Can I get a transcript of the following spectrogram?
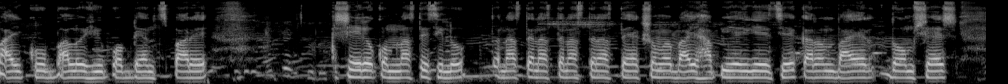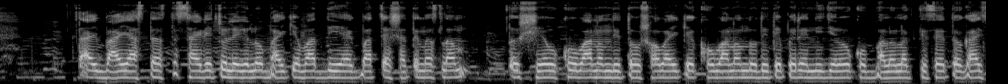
ভাই খুব ভালো হিপ হপ ড্যান্স পারে। সেরকম নাচতেছিল তো নাচতে নাচতে নাচতে নাচতে একসময় ভাই হাঁপিয়ে গিয়েছে, কারণ ভাইয়ের দম শেষ। তাই ভাই আস্তে আস্তে সাইডে চলে গেল। ভাইকে বাদ দিয়ে এক বাচ্চার সাথে নাচলাম তো সেও খুব আনন্দিত। সবাইকে খুব আনন্দ দিতে পেরে নিজেরও খুব ভালো লাগতেছে। তো গাইজ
